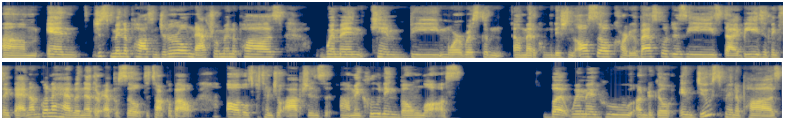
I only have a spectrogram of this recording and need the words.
um, and just menopause in general, natural menopause women can be more at risk of uh, medical conditions, also cardiovascular disease, diabetes, and things like that. And I'm going to have another episode to talk about all those potential options, um, including bone loss. But women who undergo induced menopause,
